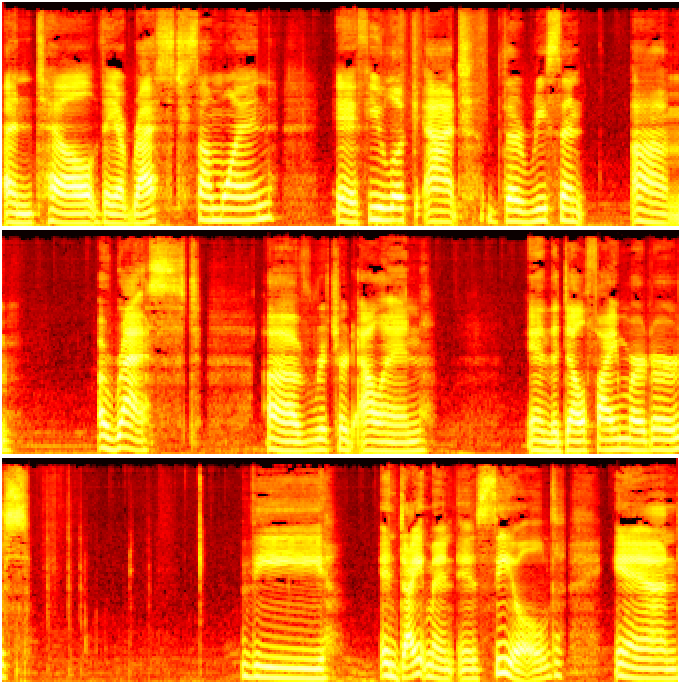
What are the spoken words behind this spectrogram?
until they arrest someone. If you look at the recent um, arrest of Richard Allen in the Delphi murders, the indictment is sealed and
